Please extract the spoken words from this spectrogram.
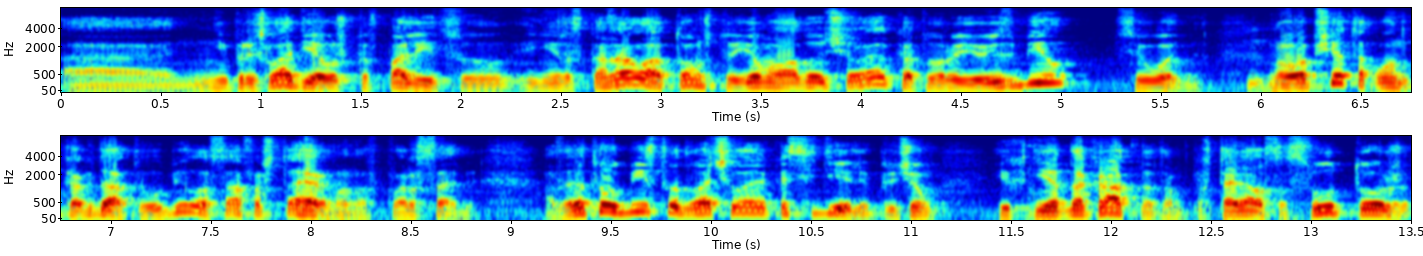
не пришла девушка в полицию и не рассказала о том, что ее молодой человек, который ее избил сегодня, но вообще-то он когда-то убил Асафа Штайрмана в Кварсабе. А за это убийство два человека сидели. Причем их неоднократно там повторялся суд тоже.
